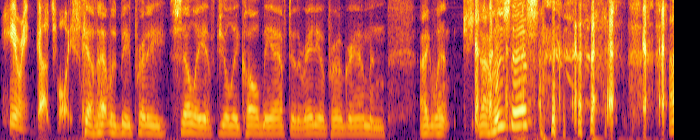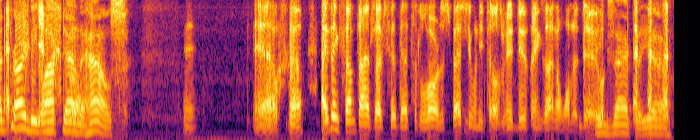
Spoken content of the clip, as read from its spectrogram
hearing God's voice. Yeah, that would be pretty silly if Julie called me after the radio program and I went, Now who's this? I'd probably be locked out of the house. Yeah, well, I think sometimes I've said that to the Lord, especially when He tells me to do things I don't want to do. Exactly, yeah.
